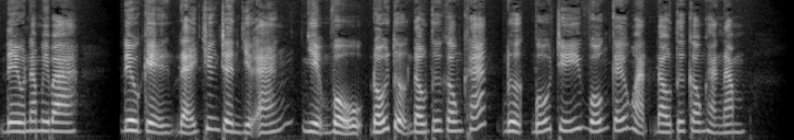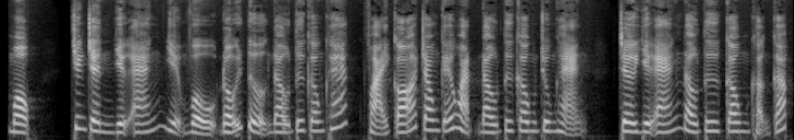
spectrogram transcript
Điều 53. Điều kiện để chương trình dự án, nhiệm vụ, đối tượng đầu tư công khác được bố trí vốn kế hoạch đầu tư công hàng năm. 1. Chương trình dự án, nhiệm vụ, đối tượng đầu tư công khác phải có trong kế hoạch đầu tư công trung hạn, trừ dự án đầu tư công khẩn cấp.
